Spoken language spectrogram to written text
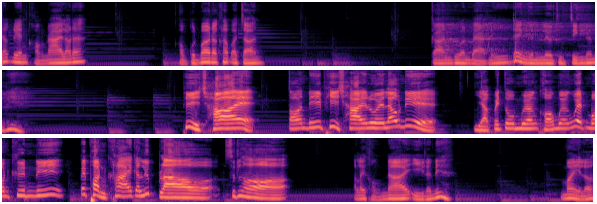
นักเรียนของนายแล้วนะ ขอบคุณมากนะครับอาจารย์ การดวลแบบนี้ได้เงินเร็วจริง ๆนั้นพี่ พี่ชาย ตอนนี้พี่ชายรวยแล้วนี่ อยากไปตัวเมืองของเมืองเวทมนต์คืนนี้ ไปผ่อนคลายกันหรือเปล่า สุดหล่อ อะไรของนายอีกแล้วเนี่ย ไม่เหรอ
